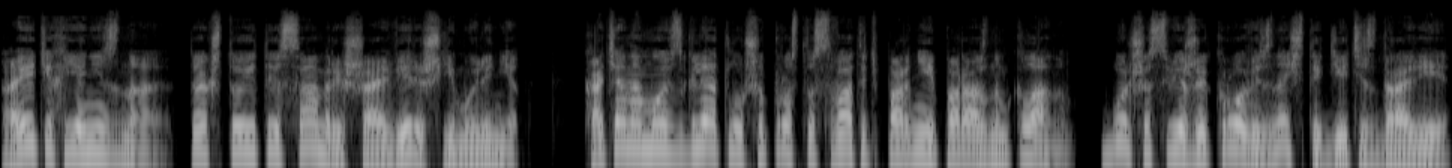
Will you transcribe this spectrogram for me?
А этих я не знаю, так что и ты сам решай, веришь ему или нет. Хотя, на мой взгляд, лучше просто сватать парней по разным кланам. Больше свежей крови, значит, и дети здоровее».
